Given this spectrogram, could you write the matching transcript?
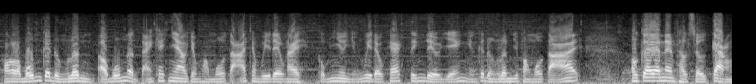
hoặc là bốn cái đường link ở bốn nền tảng khác nhau trong phần mô tả trong video này cũng như những video khác tiến đều dán những cái đường link dưới phần mô tả ấy. Ok anh em thật sự cần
